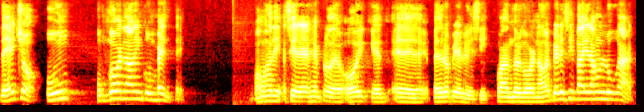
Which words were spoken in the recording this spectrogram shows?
De hecho, un, un gobernador incumbente, vamos a decir el ejemplo de hoy, que es eh, Pedro Pierluisi, cuando el gobernador Pierluisi va a ir a un lugar,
